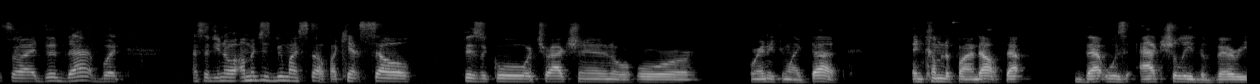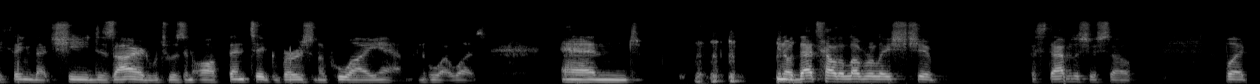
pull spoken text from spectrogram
so I did that, but I said, you know, I'm gonna just be myself. I can't sell physical attraction or or or anything like that. And come to find out that that was actually the very thing that she desired, which was an authentic version of who I am and who I was. And you know, that's how the love relationship established itself. But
